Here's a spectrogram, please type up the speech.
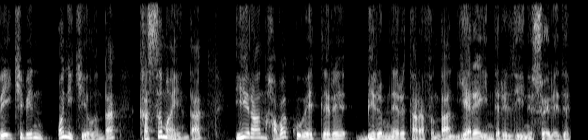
ve 2012 yılında Kasım ayında İran Hava Kuvvetleri birimleri tarafından yere indirildiğini söyledi.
